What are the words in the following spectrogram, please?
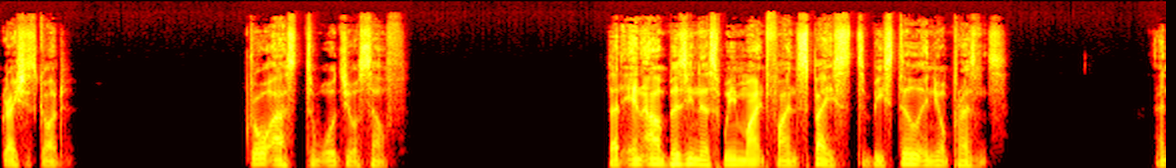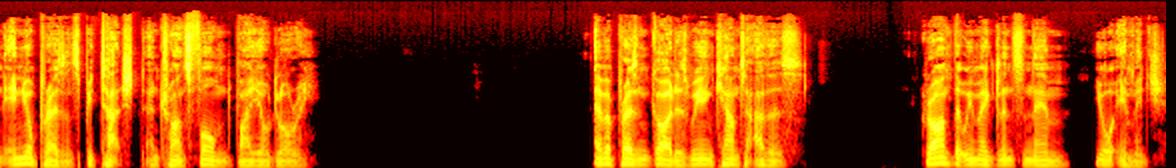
Gracious God, draw us towards yourself, that in our busyness we might find space to be still in your presence, and in your presence be touched and transformed by your glory. Ever present God, as we encounter others, grant that we may glimpse in them your image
